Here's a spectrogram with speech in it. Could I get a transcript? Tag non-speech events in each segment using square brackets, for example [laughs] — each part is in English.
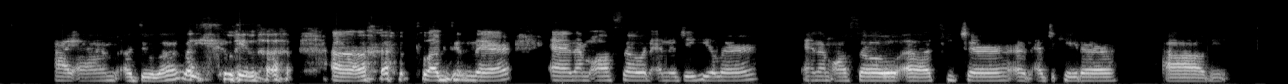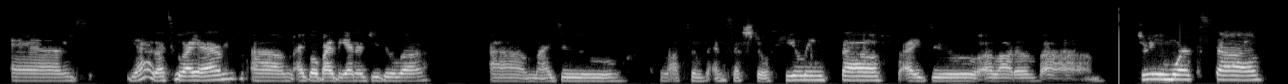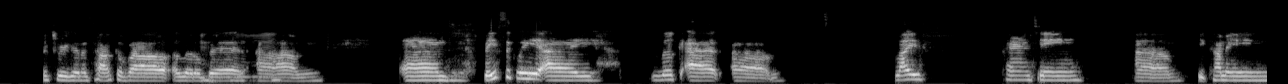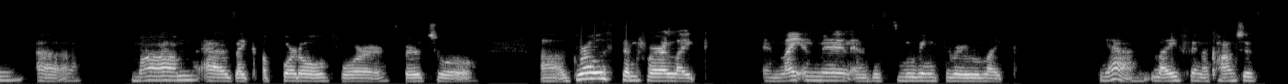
I am a doula, [laughs] like Leyla uh, [laughs] plugged in there. And I'm also an energy healer. And I'm also a teacher, an educator. Um, and yeah, that's who I am. Um, I go by the energy doula. Um, I do lots of ancestral healing stuff. I do a lot of um, dream work stuff, which we're going to talk about a little bit. Mm-hmm. Um, and basically, I look at um, life, parenting, um, becoming a mom as like a portal for spiritual uh, growth and for like enlightenment and just moving through like, yeah, life in a conscious,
